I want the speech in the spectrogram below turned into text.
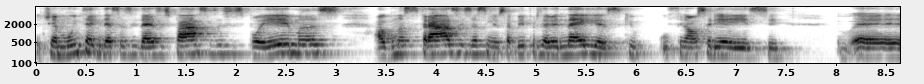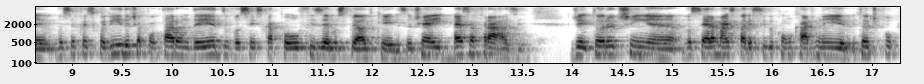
eu tinha muito ainda essas ideias esparsas, esses poemas, algumas frases, assim, eu sabia, por exemplo, Enéas, que o, o final seria esse, é, você foi escolhido, te apontaram um dedo, você escapou, fizemos pior do que eles. Eu tinha essa frase. De Heitor eu tinha, você era mais parecido com o Carneiro. Então, tipo,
